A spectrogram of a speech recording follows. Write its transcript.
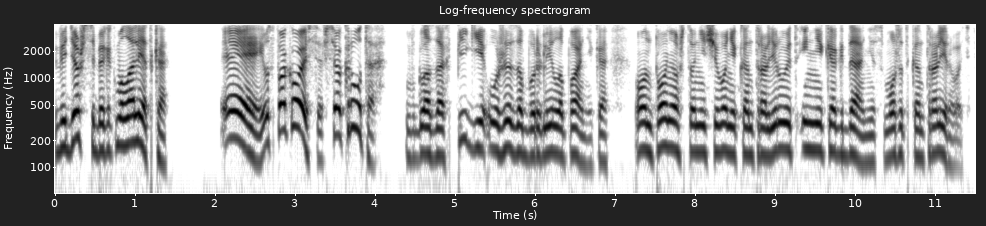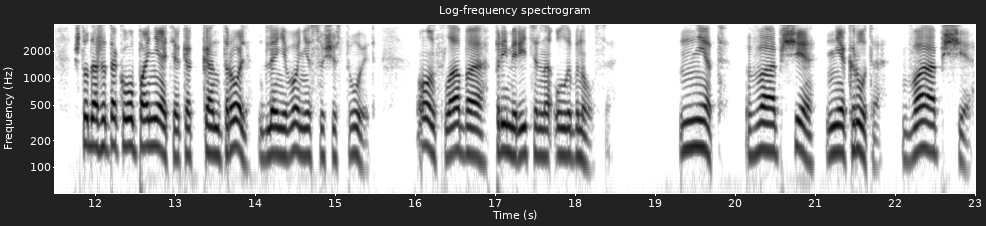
Ведешь себя как малолетка». «Эй, успокойся, все круто!» В глазах Пиги уже забурлила паника. Он понял, что ничего не контролирует и никогда не сможет контролировать. Что даже такого понятия, как контроль, для него не существует. Он слабо, примирительно улыбнулся. «Нет, вообще не круто. Вообще».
